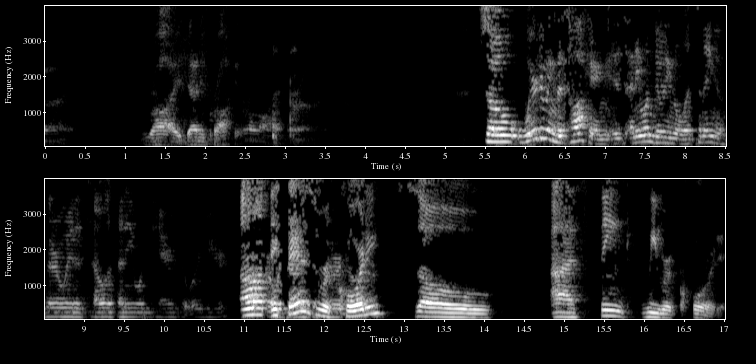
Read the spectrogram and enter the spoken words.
right, Right, Danny Crockett. right, right. So we're doing the talking. Is anyone doing the listening? Is there a way to tell if anyone cares that we're here? Uh, or it says just a blur? recording, so I think we recorded.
